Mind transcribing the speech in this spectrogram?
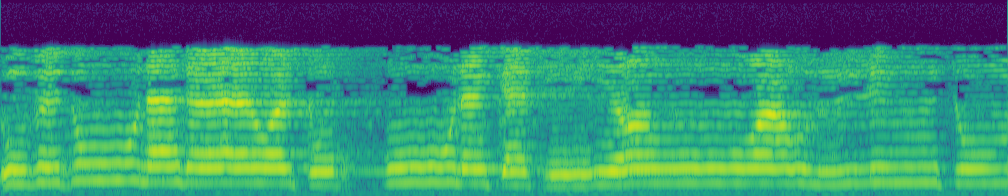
تبدونها وتخفون كثيرا وعلمتم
